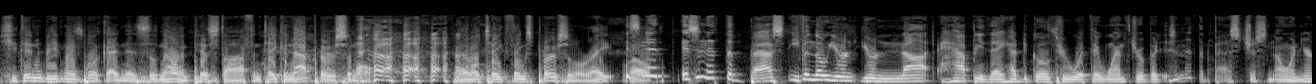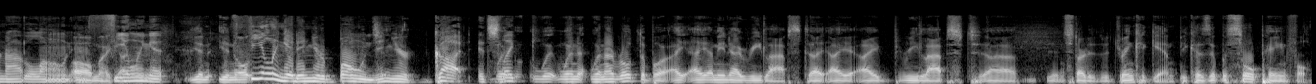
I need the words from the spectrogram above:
She didn't read my book, and so now I'm pissed off and taking that personal. I don't take things personal, right? Isn't it isn't it the best? Even though you're you're not happy they had to go through what they went through, but isn't it the best just knowing you're not alone? Oh, my God. feeling it, You, you know, feeling it in your bones, in your gut. It's when, like when when when I wrote the book, I I, I mean I relapsed. I I, I relapsed uh, and started to drink again because it was so painful.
